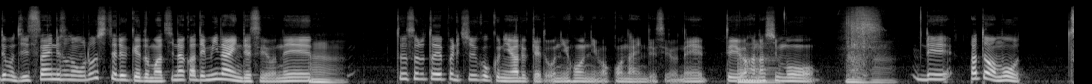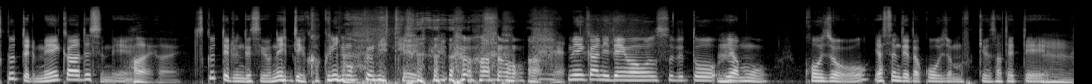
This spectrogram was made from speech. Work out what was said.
でも実際にその下ろしてるけど、街中で見ないんですよね。うん。とするとやっぱり中国にあるけど日本には来ないんですよね。っていう話も、うんうん、であとはもう作ってるメーカーですね、はいはい、作ってるんですよね。っていう確認も含めて。あの、ね、メーカーに電話をすると、うん、いやもう工場を休んでた工場も復旧させて、うん、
